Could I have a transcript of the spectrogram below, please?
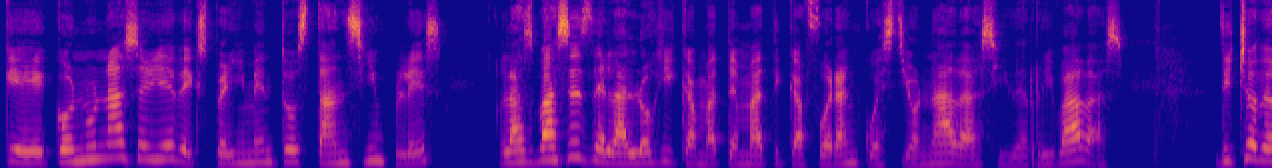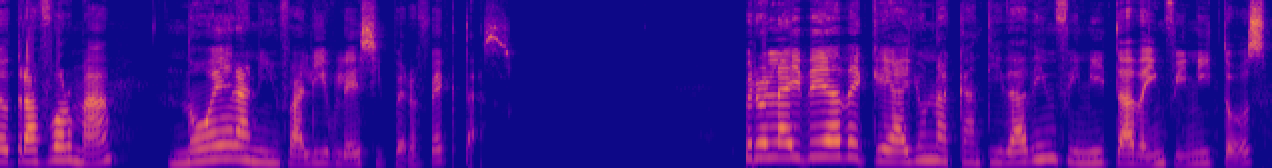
que con una serie de experimentos tan simples, las bases de la lógica matemática fueran cuestionadas y derribadas. Dicho de otra forma, no eran infalibles y perfectas. Pero la idea de que hay una cantidad infinita de infinitos,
